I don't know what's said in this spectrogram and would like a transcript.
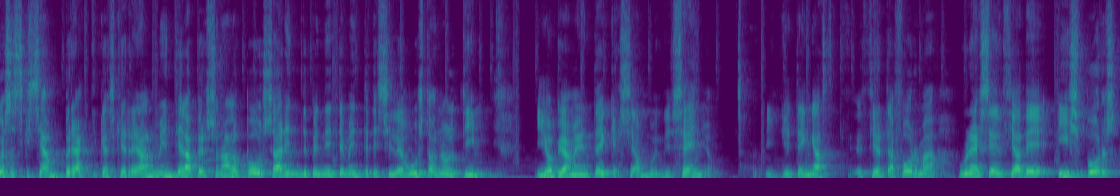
Cosas que sean prácticas, que realmente la persona lo pueda usar independientemente de si le gusta o no el team. Y obviamente que sea un buen diseño y que tengas cierta forma una esencia de esports,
